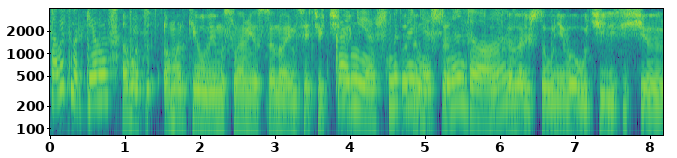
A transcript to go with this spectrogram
А вот Маркелов. А вот о Маркелове мы с вами остановимся чуть-чуть. Конечно, Потому конечно, что да. вы сказали, что у него учились еще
